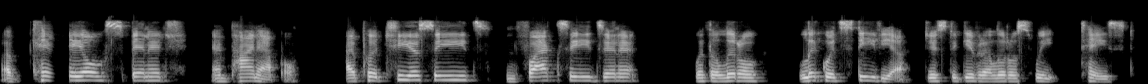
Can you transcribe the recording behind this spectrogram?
of kale, spinach, and pineapple. I put chia seeds and flax seeds in it with a little liquid stevia just to give it a little sweet taste.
